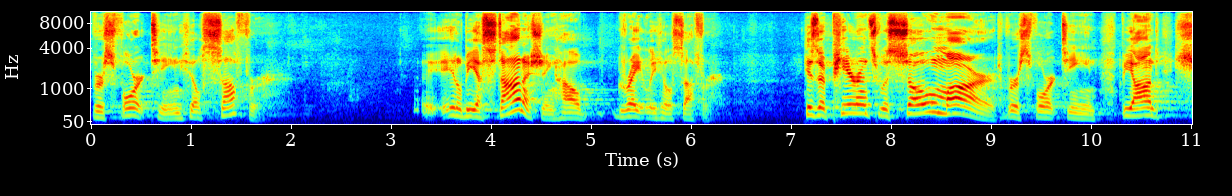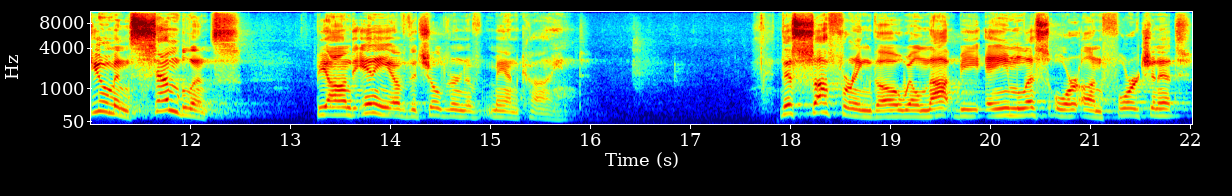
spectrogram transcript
verse 14, he'll suffer. It'll be astonishing how greatly he'll suffer. His appearance was so marred, verse 14, beyond human semblance, beyond any of the children of mankind. This suffering, though, will not be aimless or unfortunate.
